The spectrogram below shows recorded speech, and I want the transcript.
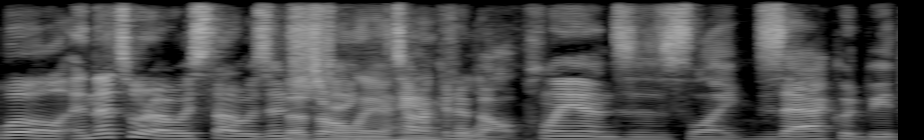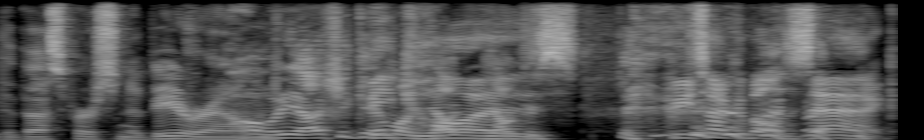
Well, and that's what I always thought was interesting. only You're talking handful. about plans is like Zach would be the best person to be around. Oh yeah, I should get him on. Y'all, y'all because if you talk about Zach,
